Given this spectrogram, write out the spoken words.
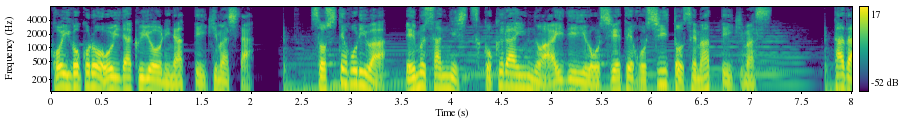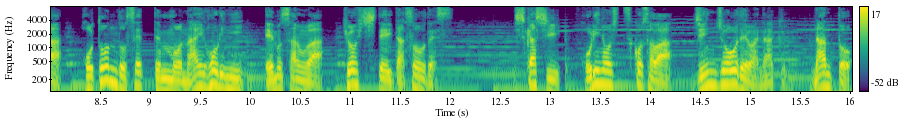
恋心を追い抱くようになっていきました。そして堀は M さんにしつこく LINE の ID を教えてほしいと迫っていきます。ただ、ほとんど接点もない堀に M さんは拒否していたそうです。しかし、堀のしつこさは尋常ではなく、なんと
